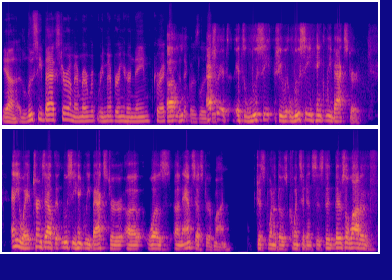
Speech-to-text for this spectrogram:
yeah, Lucy Baxter. I'm remember, remembering her name correctly. Uh, I think it was Lucy. Actually, it's it's Lucy. She was Lucy Hinckley Baxter. Anyway, it turns out that Lucy Hinckley Baxter uh, was an ancestor of mine. Just one of those coincidences. There's a lot of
